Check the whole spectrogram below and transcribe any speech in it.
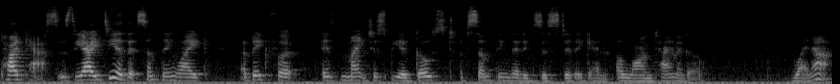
podcast is the idea that something like a Bigfoot is might just be a ghost of something that existed again a long time ago. Why not?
